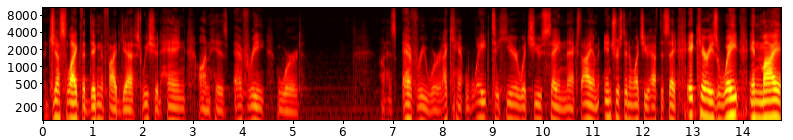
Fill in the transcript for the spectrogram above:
And just like the dignified guest, we should hang on His every word on his every word. I can't wait to hear what you say next. I am interested in what you have to say. It carries weight in my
